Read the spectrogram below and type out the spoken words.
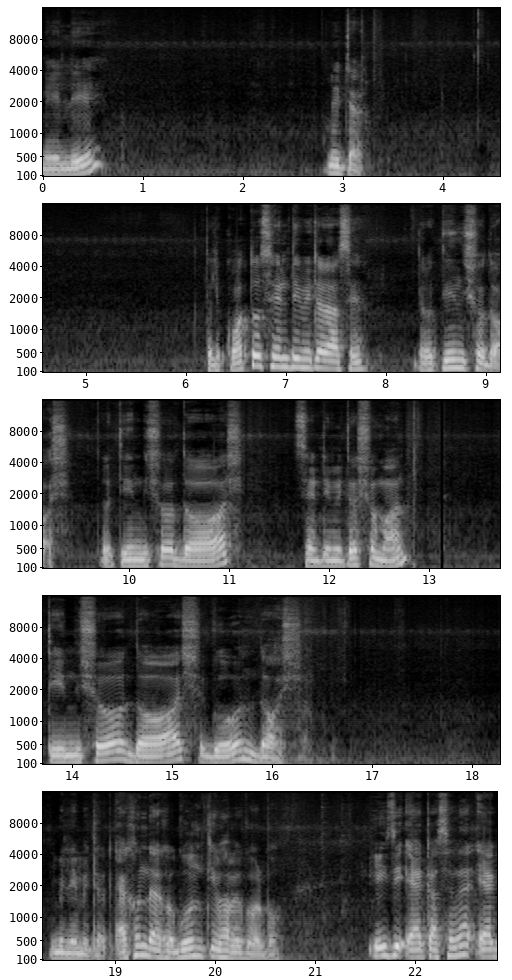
মিলি মিটার। তাহলে কত সেন্টিমিটার আছে? দেখো তিনশো দশ। তাহলে তিনশো দশ সেন্টিমিটার সমান তিনশো দশ গুণ দশ মিলিমিটার। এখন দেখো গুণ কীভাবে করব। এই যে এক আছে না, এক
